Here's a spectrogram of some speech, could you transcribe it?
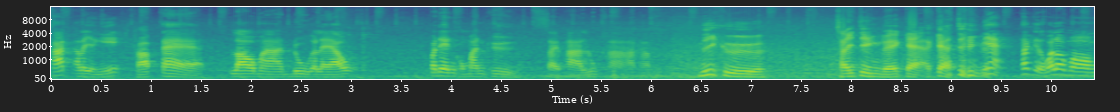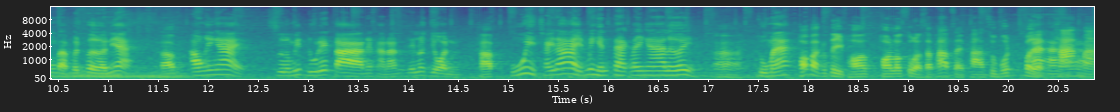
คัดอะไรอย่างนี้ครับแต่เรามาดูกันแล้ว ประเด็นของมันคือสายพานลูกค้าครับ นี่คือใช้จริงเลยแกะแกะจริงเนี่ยถ้าเกิดว่าเรามองแบบเพลินๆเนี่ยครับเอาง่ายๆ ซูลมิดดูด้วยตาในฐานะเล่นรถยนต์ครับอุ้ยใช้ได้ไม่เห็นแตกรายงานเลย อ่าถูกไหม เพราะปกติพอพอเราตรวจสภาพสายพานสมมติเปิดอ่าข้างมา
